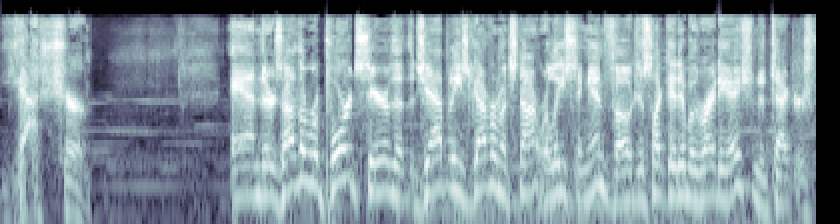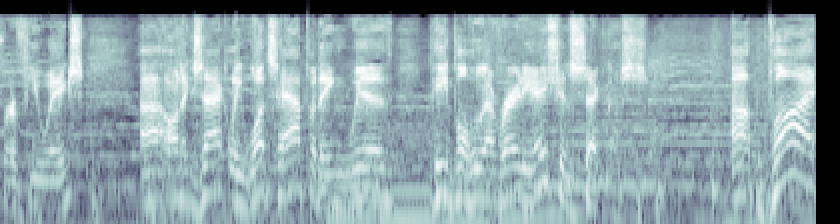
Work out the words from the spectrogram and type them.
Yeah, sure. And there's other reports here that the Japanese government's not releasing info, just like they did with radiation detectors for a few weeks, uh, on exactly what's happening with people who have radiation sickness. Uh, but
